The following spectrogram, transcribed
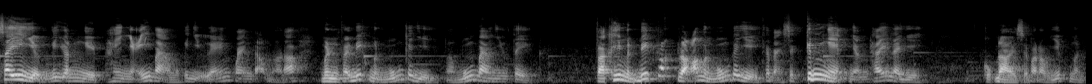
xây dựng cái doanh nghiệp hay nhảy vào một cái dự án quan trọng nào đó, mình phải biết mình muốn cái gì và muốn bao nhiêu tiền. Và khi mình biết rất rõ mình muốn cái gì, các bạn sẽ kinh ngạc nhận thấy là gì? Cuộc đời sẽ bắt đầu giúp mình.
